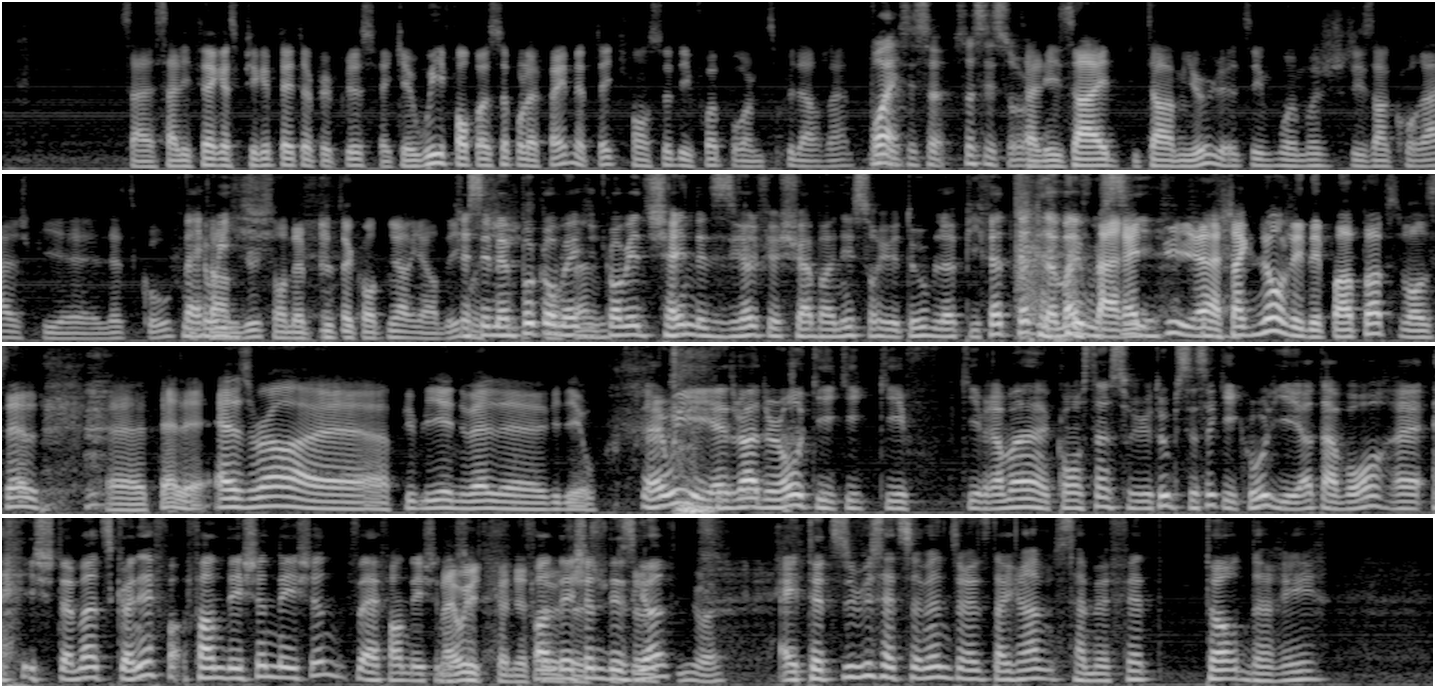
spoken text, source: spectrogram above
ça, ça les fait respirer peut-être un peu plus. Fait que oui, ils font pas ça pour le fame, mais peut-être qu'ils font ça des fois pour un petit peu d'argent. ouais, c'est ça, ça c'est sûr. ça les aide, puis tant mieux. Là, moi, moi, je les encourage, puis euh, let's go. Ben tant oui. mieux si on a plus de contenu à regarder. Je Moi, sais même pas combien, combien de chaînes de disc golf que je suis abonné sur YouTube là, puis faites, faites le même Ça arrête aussi. plus. hein. À chaque jour, j'ai des pop-ups sur mon cell. Euh, tel Ezra euh, a publié une nouvelle vidéo. Ben oui, Ezra Durrell qui, qui, qui, est, qui est vraiment constant sur YouTube, c'est ça qui est cool, il est hâte à voir. Euh, justement, tu connais Fo- Foundation Nation? Euh, Foundation Ben Nation. oui, je connais. Foundation Disc ça Golf. ouais. Hey, t'as-tu vu cette semaine sur Instagram? Ça me fait tordre de rire.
